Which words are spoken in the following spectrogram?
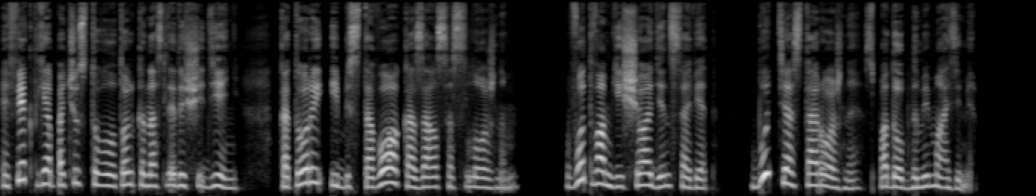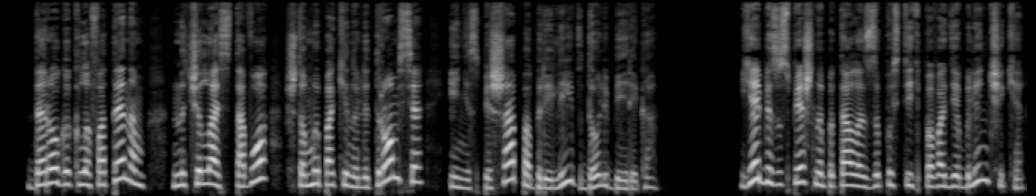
Эффект я почувствовала только на следующий день, который и без того оказался сложным. Вот вам еще один совет. Будьте осторожны с подобными мазями. Дорога к Лафатенам началась с того, что мы покинули Тромся и не спеша побрели вдоль берега. Я безуспешно пыталась запустить по воде блинчики,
